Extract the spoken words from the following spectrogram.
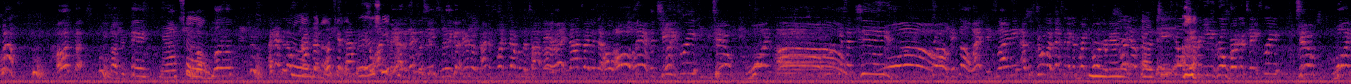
Yeah. I like that. It's not your I- this is- this is really good. Here we go. Time to flex down from the top. All right. Not try this at home. Oh, man, the cheese. Three, two, one. Oh, it's a cheese. Whoa. Bro, it's all wet. It's slimy. I'm just doing my best to make a great burger, man. Right now, see how the Okay, cheese yeah. filled favorite eating grilled burger tastes. Three, two, one.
